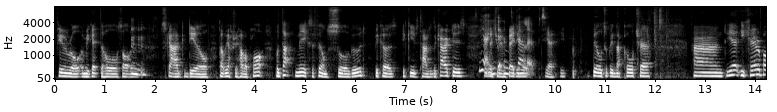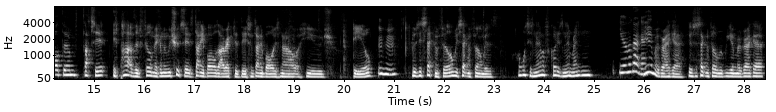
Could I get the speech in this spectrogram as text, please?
funeral and we get the whole sort of Mm-hmm. skag deal that we actually have a plot. But that makes the film so good because it gives time to the characters. Yeah, you get them developed. yeah, it builds up in that culture. And yeah, you care about them. That's it. It's part of the filmmaking. I mean, we should say it's Danny Boyle directed this, and Danny Boyle is now a huge deal. Mm-hmm. It was his second film. His second film is oh, what's his name? I forgot his name. Renton. Ewan McGregor. Ewan McGregor. It was the second film with Ewan McGregor,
